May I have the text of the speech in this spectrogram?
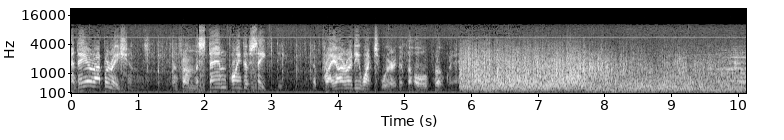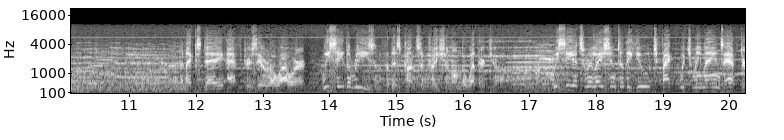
and air operations, and from the standpoint of safety, the priority watchword of the whole program. The next day, after zero hour, we see the reason for this concentration on the weather job. We see its relation to the huge fact which remains after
